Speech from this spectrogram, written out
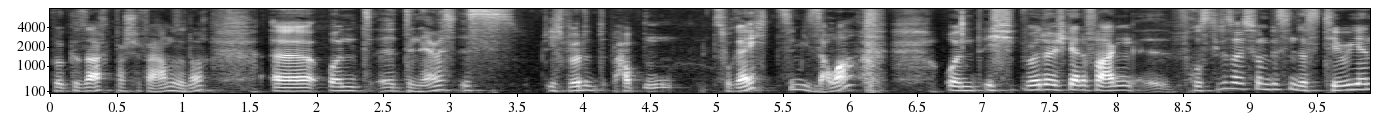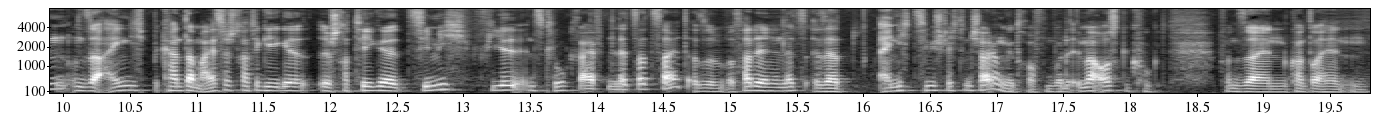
wird gesagt, ein paar Schiffe haben sie noch. Äh, und äh, Daenerys ist, ich würde behaupten, zu Recht ziemlich sauer. Und ich würde euch gerne fragen, äh, frustriert es euch so ein bisschen, dass Tyrion, unser eigentlich bekannter Meisterstratege, äh, Stratege, ziemlich viel ins Klo greift in letzter Zeit? Also was hat er in den letzten, also er hat eigentlich ziemlich schlechte Entscheidungen getroffen, wurde immer ausgeguckt von seinen Kontrahenten,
